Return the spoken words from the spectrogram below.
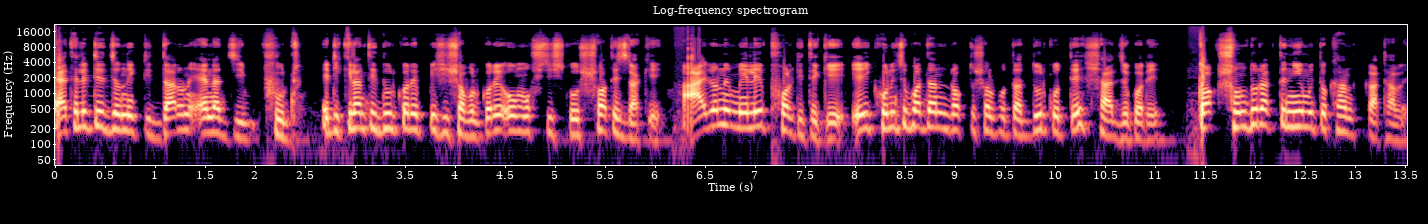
অ্যাথলেটের জন্য একটি দারুণ এনার্জি ফুড। এটি ক্লান্তি দূর করে, পেশি সবল করে ও মস্তিষ্ক সতেজ রাখে। আয়রনে মেলে ফলটি থেকে। এই খনিজ উপাদান রক্ত স্বল্পতা দূর করতে সাহায্য করে। ত্বক সুন্দর রাখতে নিয়মিত খান কাঁঠালে।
